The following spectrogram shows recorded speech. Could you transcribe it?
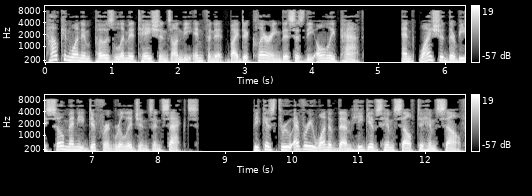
How can one impose limitations on the infinite by declaring this is the only path, and, why should there be so many different religions and sects? Because through every one of them he gives himself to himself,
